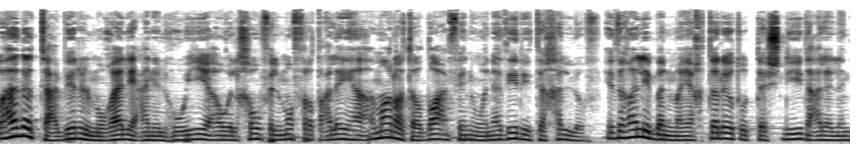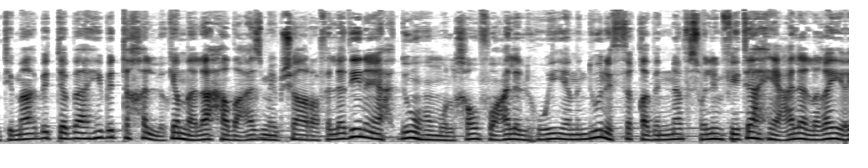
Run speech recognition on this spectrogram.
وهذا التعبير المغالي عن الهوية أو الخوف المفرط عليها أمارة ضعف ونذير تخلف إذ غالبا ما يختلط التشديد على الانتماء بالتباهي بالتخلف. كما لاحظ عزمي بشارة فالذين يحدوهم الخوف على الهوية من دون الثقة بالنفس والانفتاح على الغير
